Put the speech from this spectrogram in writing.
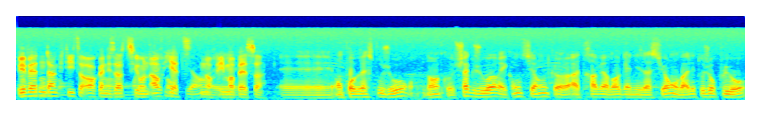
Wir werden dank dieser Organisation auch jetzt noch immer besser. On progresse toujours, donc chaque joueur est conscient qu'à travers l'organisation, on va aller toujours plus haut.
